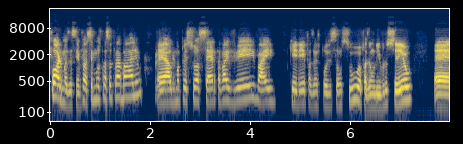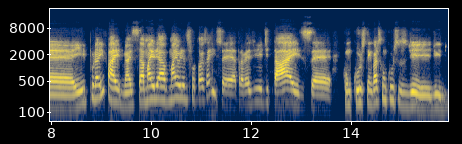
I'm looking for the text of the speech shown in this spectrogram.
formas, assim, você mostrar seu trabalho, é, alguma pessoa certa vai ver e vai querer fazer uma exposição sua, fazer um livro seu, é, e por aí vai. Mas a maioria, a maioria dos fotógrafos é isso, é através de editais, é, concursos, tem vários concursos de, de,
